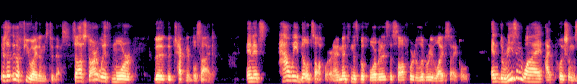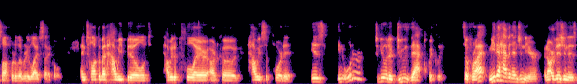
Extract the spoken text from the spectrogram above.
There's a, there's a few items to this. So I'll start with more the, the technical side, and it's how we build software. And I mentioned this before, but it's the software delivery lifecycle. And the reason why I push on the software delivery lifecycle and talk about how we build, how we deploy our code, how we support it, is in order to be able to do that quickly. So for I, me to have an engineer, and our vision is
